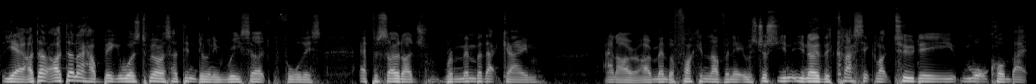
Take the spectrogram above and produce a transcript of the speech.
Yeah, I don't I don't know how big it was to be honest. I didn't do any research before this episode. I just remember that game and I, I remember fucking loving it. It was just you, you know the classic like 2D Mortal Kombat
